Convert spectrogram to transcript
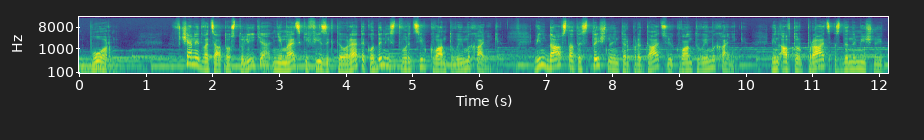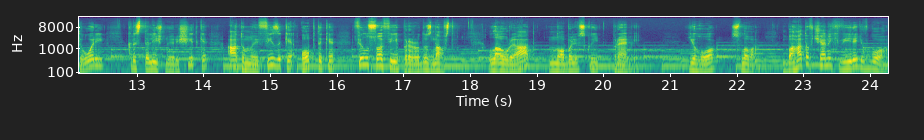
Борн. Вчений ХХ століття, німецький фізик-теоретик, один із творців квантової механіки. Він дав статистичну інтерпретацію квантової механіки. Він автор праць з динамічної теорії, кристалічної решітки, атомної фізики, оптики, філософії природознавства, лауреат Нобелівської премії. Його слова. Багато вчених вірять в Бога.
